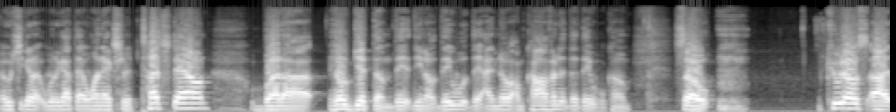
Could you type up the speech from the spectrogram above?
I wish he got would have got that one extra touchdown but uh, he'll get them. They, you know, they will. They, I know. I'm confident that they will come. So, kudos. Uh,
